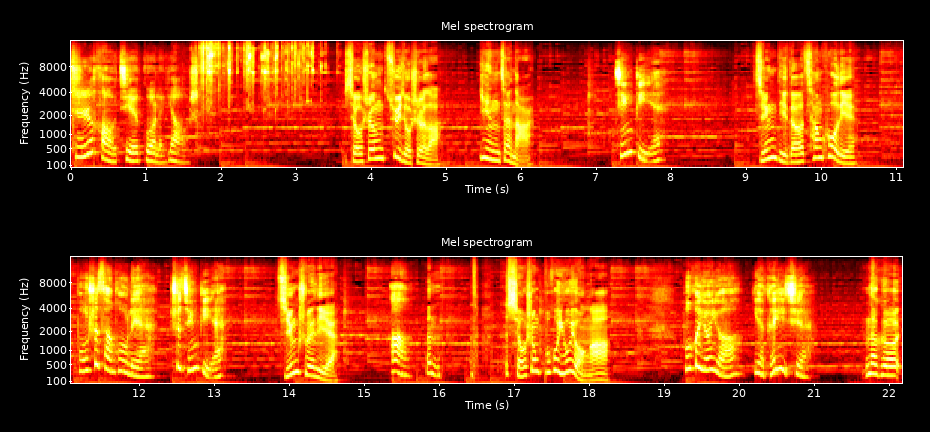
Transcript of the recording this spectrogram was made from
只好接过了钥匙。小生去就是了。印在哪儿？井底。井底的仓库里？不是仓库里，是井底。井水里？嗯。嗯，小生不会游泳啊。不会游泳也可以去。那个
